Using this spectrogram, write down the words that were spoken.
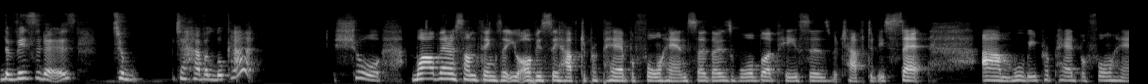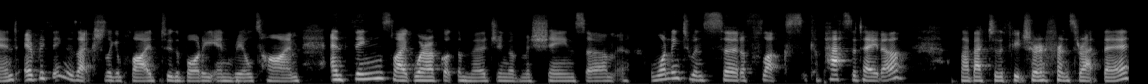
the visitors to to have a look at? Sure. While there are some things that you obviously have to prepare beforehand, so those Worbla pieces which have to be set um, will be prepared beforehand. Everything is actually applied to the body in real time. And things like where I've got the merging of machines, so I'm wanting to insert a flux capacitor my back to the future reference right there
